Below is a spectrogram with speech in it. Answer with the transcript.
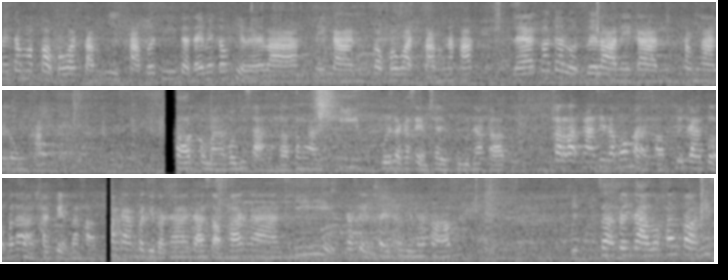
ไม่ต้องมากรอกประวัติซ้ำอีกค่ะ เพื่อที่จะได้ไม่ต้องเสียเวลาในการกรอกประวัติซ้ำนะคะ และก็จะลดเวลาในการทำงานลงค่ะครับผมมาคนพิสารครับทำงานที่บริษัทเกษมชัยฟูดนะครับภาระงานที่รับมอบหมายครับคือการตรวจมาตรฐานไข่เป็ดนะครับทำการปฏิบัติงานการสัมภาษณ์งานที่เกษมชัยฟูดนะครับ จะเป็นการลดขั้นตอนที่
